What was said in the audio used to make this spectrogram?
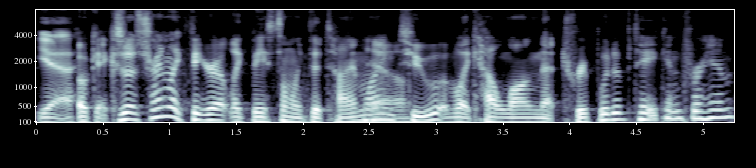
Yeah. Okay, because I was trying to like figure out like based on like the timeline Yeah. too of like how long that trip would have taken for him.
